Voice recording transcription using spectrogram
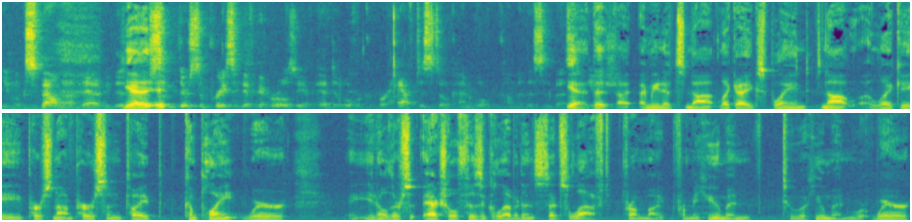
you know, expound on that? I mean, yeah, there's, it, some, there's some pretty significant hurdles you have had to overcome, or have to still kind of overcome in this investigation. Yeah, that, I, I mean, it's not like I explained. It's not like a person-on-person type complaint where you know, there's actual physical evidence that's left from a, from a human to a human, where,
